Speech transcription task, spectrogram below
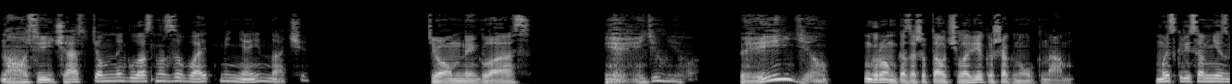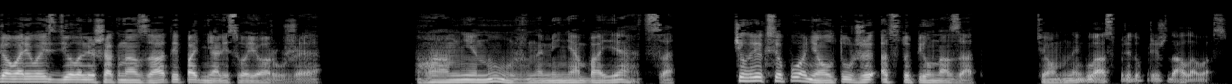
Но сейчас темный глаз называет меня иначе». «Темный глаз?» «Я видел его. Видел?» — громко зашептал человек и шагнул к нам. Мы с Крисом, не сговариваясь, сделали шаг назад и подняли свое оружие. «Вам не нужно меня бояться», Человек все понял, тут же отступил назад. Темный глаз предупреждал о вас.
